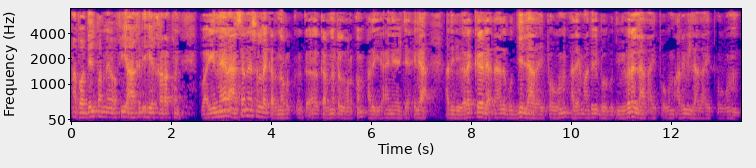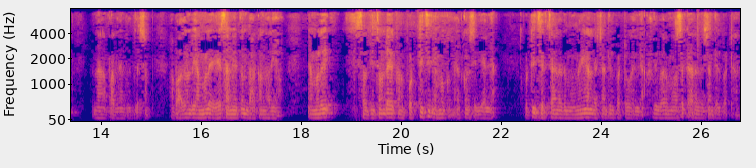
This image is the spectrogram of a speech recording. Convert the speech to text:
അപ്പൊ അതിൽ പറഞ്ഞ ഫി ആഹ്ലിഹി ഹറക്കുൻ വൈകുന്നേരം അസനേഷുള്ള കടന്നിട്ടുള്ള ഉറക്കം അത് യാനി ജഹില. അത് വിവരക്കേട് അതായത് ബുദ്ധിയില്ലാതായി പോകും. അതേമാതിരി വിവരമില്ലാതായി പോകും അറിവില്ലാതായി പോകും എന്നാണ് പറഞ്ഞത് ഉദ്ദേശം. അപ്പൊ അതുകൊണ്ട് നമ്മൾ ഏത് സമയത്തും ഉണ്ടാക്കാമെന്നറിയാം നമ്മൾ ശ്രദ്ധിച്ചുകൊണ്ടേക്കണം പൊട്ടിച്ച് നമുക്ക് മേൽക്കും ശരിയല്ല പൊട്ടിച്ചിരിച്ചാൽ അത് മുമനികൾ ലക്ഷണത്തിൽപ്പെട്ടുവല്ല അത് വേറെ മോശക്കാരുടെ ലക്ഷണത്തിൽപ്പെട്ടാണ്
